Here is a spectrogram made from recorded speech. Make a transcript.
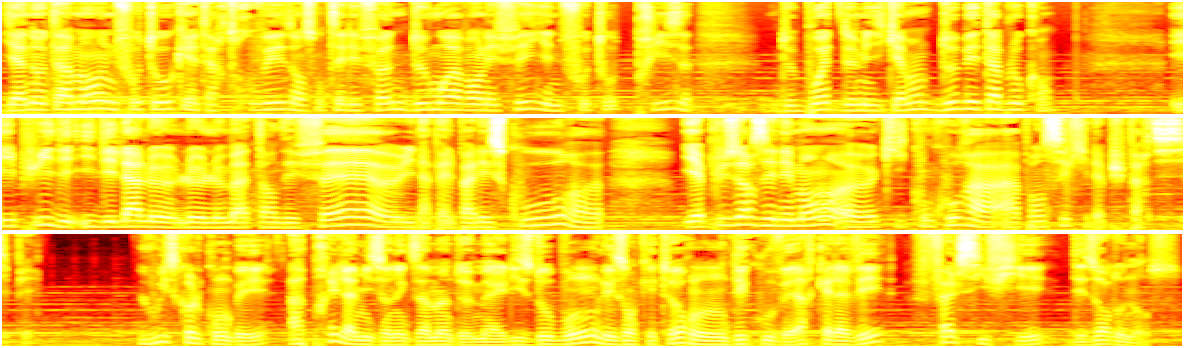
Il y a notamment une photo qui a été retrouvée dans son téléphone deux mois avant les faits. Il y a une photo prise de boîtes de médicaments de bêta-bloquants. Et puis il est, là le, matin des faits, euh, il n'appelle pas les secours. Euh, il y a plusieurs éléments euh, qui concourent à penser qu'il a pu participer. Louise Colcombé, après la mise en examen de Maëlys Daubon, les enquêteurs ont découvert qu'elle avait falsifié des ordonnances.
